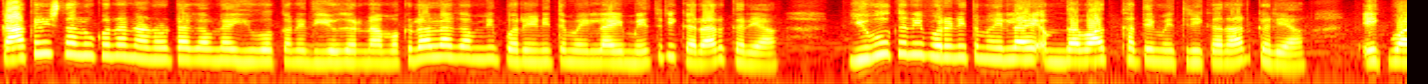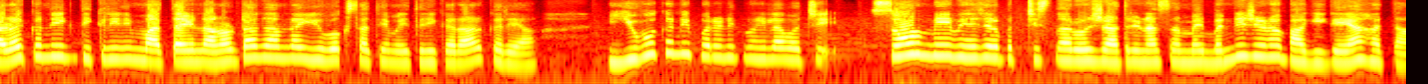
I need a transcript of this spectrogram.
કાંકરેજ તાલુકાના નાનોટા ગામના યુવક અને દિયોદરના મકડાલા ગામની પરિણીત મહિલાએ મૈત્રી કરાર કર્યા. યુવક અને પરિણીત મહિલાએ અમદાવાદ ખાતે મૈત્રી કરાર કર્યા. એક બાળક અને એક દીકરીની માતાએ નાનોટા ગામના યુવક સાથે મૈત્રી કરાર કર્યા. યુવક અને પરિણીત મહિલા વચ્ચે સોળ મે બે હજાર પચીસના રોજ રાત્રિના સમયે બંને જણા ભાગી ગયા હતા.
